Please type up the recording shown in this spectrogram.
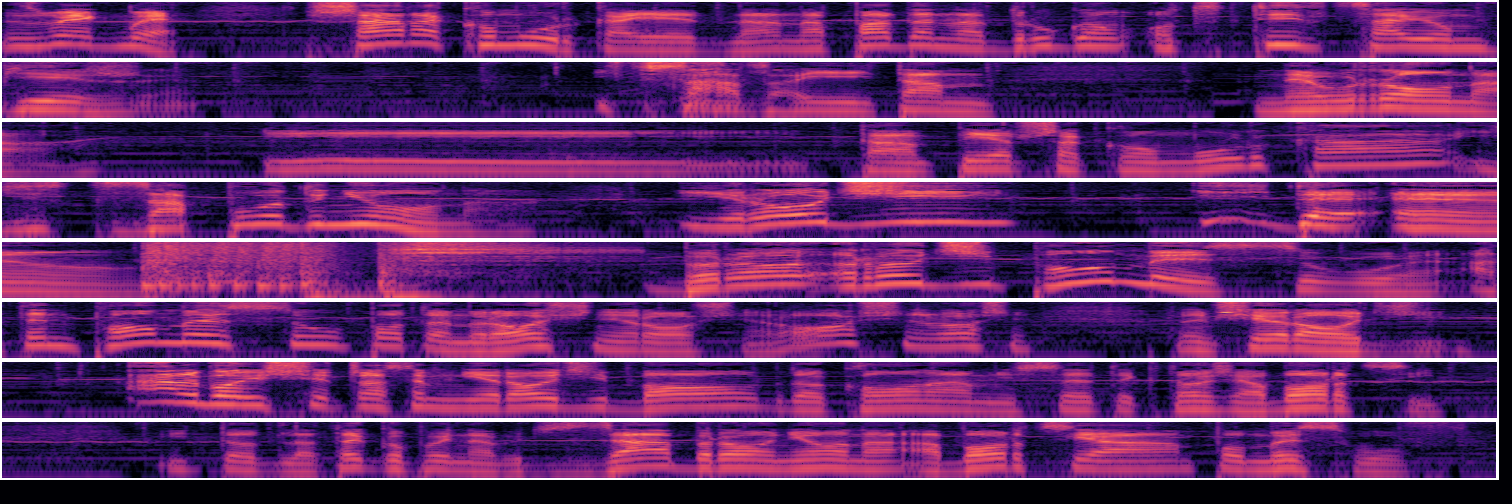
Więc jak mówię, szara komórka jedna napada na drugą, od tylca ją bierze i wsadza jej tam neurona. I ta pierwsza komórka jest zapłodniona i rodzi ideę. Bro, rodzi pomysł, a ten pomysł potem rośnie, rośnie, rośnie, rośnie, potem się rodzi. Albo się czasem nie rodzi, bo dokona niestety ktoś aborcji. I to dlatego powinna być zabroniona aborcja pomysłów.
